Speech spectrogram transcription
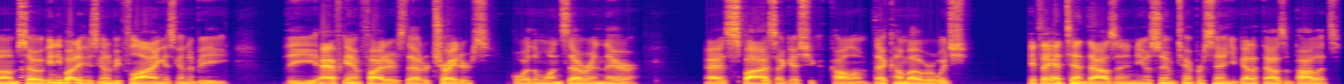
Um, so anybody who's going to be flying is going to be the Afghan fighters that are traitors or the ones that are in there as spies, I guess you could call them, that come over. Which, if they had ten thousand and you assume ten percent, you've got a thousand pilots,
